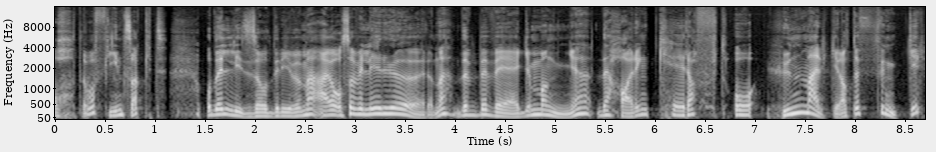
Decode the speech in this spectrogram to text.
Åh, det var fint sagt. Og det Lizzo driver med er jo også veldig rørende. Det beveger mange, det har en kraft, og hun merker at det funker.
